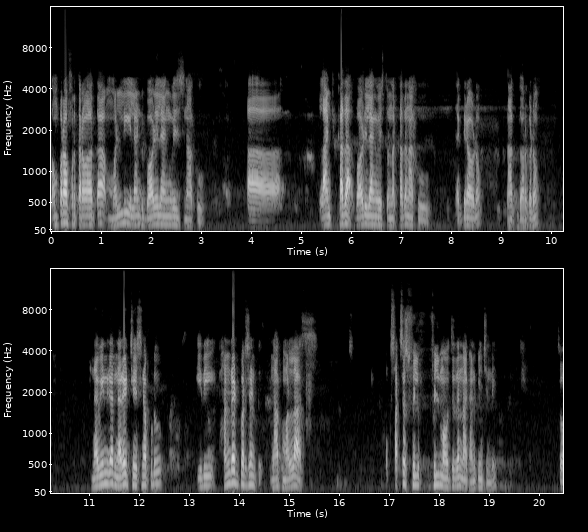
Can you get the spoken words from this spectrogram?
బంపర్ ఆఫర్ తర్వాత మళ్ళీ ఇలాంటి బాడీ లాంగ్వేజ్ నాకు లాంటి కథ బాడీ లాంగ్వేజ్తో ఉన్న కథ నాకు దగ్గర అవడం నాకు దొరకడం. నవీన్ గారు నరేట్ చేసినప్పుడు ఇది హండ్రెడ్ పర్సెంట్ నాకు మళ్ళా ఒక సక్సెస్ఫుల్ ఫిల్మ్ అవుతుందని నాకు అనిపించింది. సో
